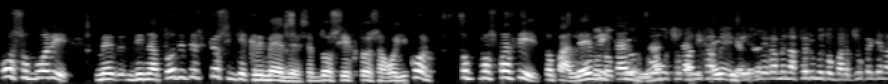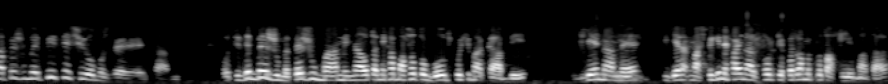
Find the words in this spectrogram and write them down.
όσο μπορεί. Με δυνατότητες πιο συγκεκριμένες εντός ή εκτός εισαγωγικών. Το προσπαθεί, το παλεύει. Τον κάνει οποίο λάθη, coach όταν κάνει είχαμε τα ίδια. εμεί, λέγαμε να φέρουμε τον Μπαρτζόκα για να παίζουμε επίθεση όμως, ρε Σάμι. Ότι δεν παίζουμε, παίζουμε άμυνα. Όταν είχαμε αυτό τον coach που έχει Μακάμπη, βγαίναμε, πηγαίνα, μας πήγαινε Final Four και παίρναμε πρωταθλήματα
